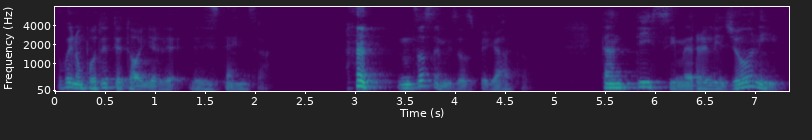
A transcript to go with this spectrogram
voi non potete togliere l'esistenza. non so se mi sono spiegato. Tantissime religioni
